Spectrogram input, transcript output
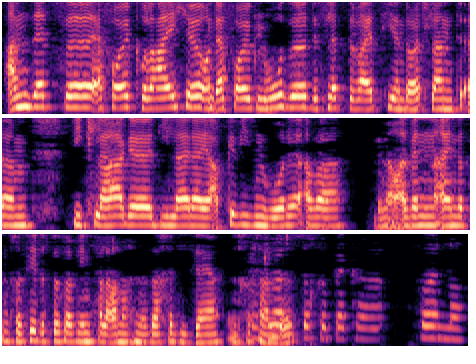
Ansätze, erfolgreiche und erfolglose. Das letzte war jetzt hier in Deutschland ähm, die Klage, die leider ja abgewiesen wurde, aber genau, also wenn einen das interessiert, ist das auf jeden Fall auch noch eine Sache, die sehr interessant und du hattest ist. doch, Rebecca, vorhin noch,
